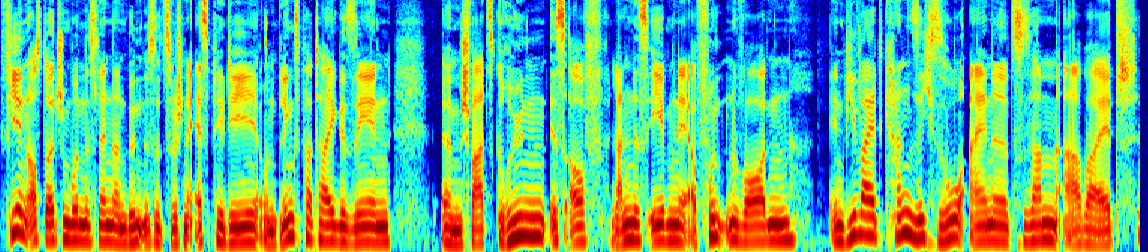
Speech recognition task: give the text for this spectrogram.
vielen ostdeutschen Bundesländern Bündnisse zwischen SPD und Linkspartei gesehen. Ähm, Schwarz-Grün ist auf Landesebene erfunden worden. Inwieweit kann sich so eine Zusammenarbeit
